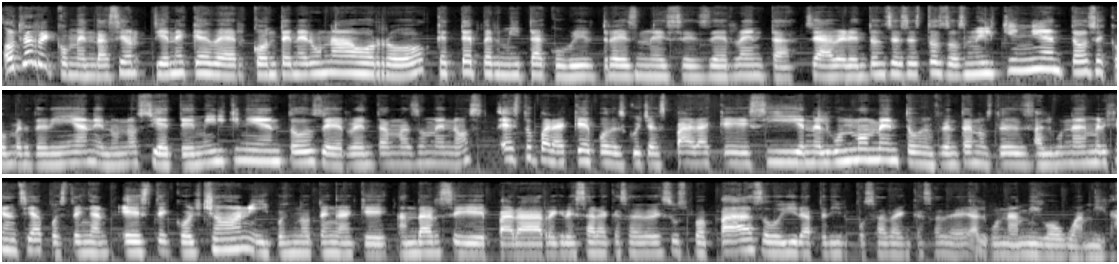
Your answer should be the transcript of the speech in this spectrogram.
Otra recomendación tiene que ver con tener un ahorro que te permita cubrir tres meses de renta. O sea, a ver, entonces estos 2.500 se convertirían en unos 7.500 de renta más o menos. ¿Esto para qué? Pues escuchas, para que si en algún momento enfrentan ustedes alguna emergencia, pues tengan este colchón y pues no tengan que andarse para regresar a casa de sus papás o ir a pedir posada en casa de algún amigo o amiga.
